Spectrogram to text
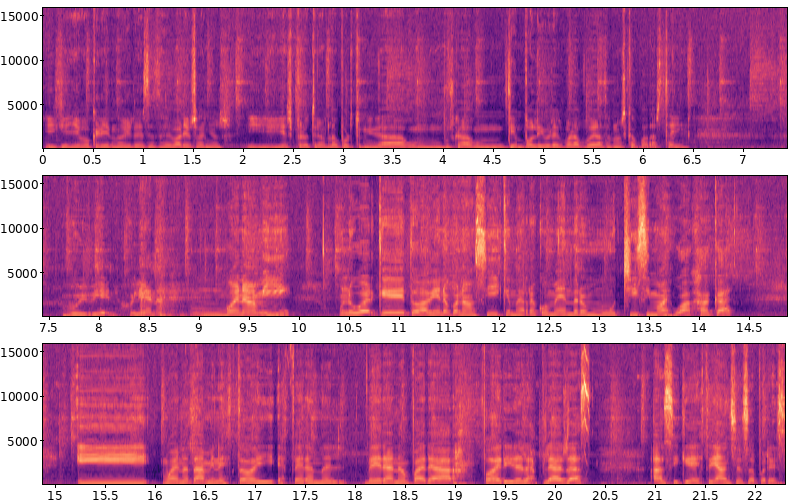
y que llevo queriendo ir desde hace varios años y espero tener la oportunidad, algún- buscar algún tiempo libre para poder hacer una escapada hasta ahí. Muy bien, Juliana. Mm, Bueno, a mí un lugar que todavía no conocí y que me recomendaron muchísimo es Oaxaca. Y bueno, también estoy esperando el verano para poder ir a las playas, así que estoy ansiosa por eso.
